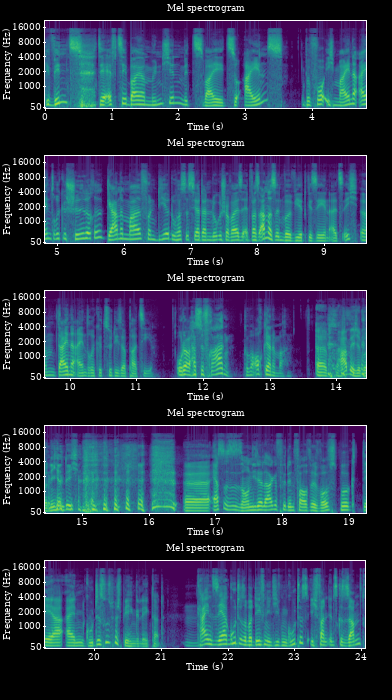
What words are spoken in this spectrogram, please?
gewinnt der FC Bayern München mit 2 zu 1. Bevor ich meine Eindrücke schildere, gerne mal von dir, du hast es ja dann logischerweise etwas anders involviert gesehen als ich, ähm, deine Eindrücke zu dieser Partie. Oder hast du Fragen? Können wir auch gerne machen. Äh, Habe ich, aber nicht an dich. äh, erste Saisonniederlage für den VfL Wolfsburg, der ein gutes Fußballspiel hingelegt hat. Mhm. Kein sehr gutes, aber definitiv ein gutes. Ich fand insgesamt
